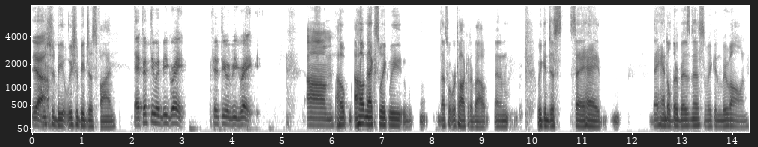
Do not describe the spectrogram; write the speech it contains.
yeah, we should be we should be just fine. Hey, 50 would be great. 50 would be great. Um, I hope I hope next week we that's what we're talking about, and we can just say, hey, they handled their business, and we can move on.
